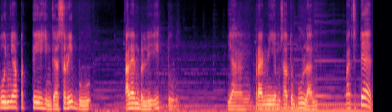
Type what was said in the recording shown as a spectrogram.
punya peti hingga 1000 kalian beli itu yang premium satu bulan macedet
